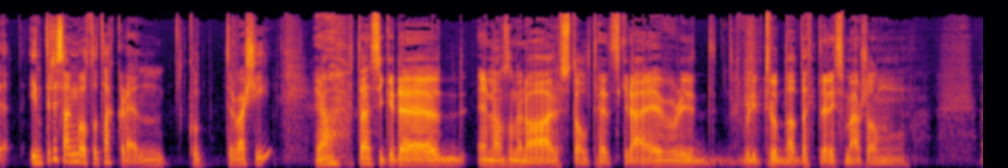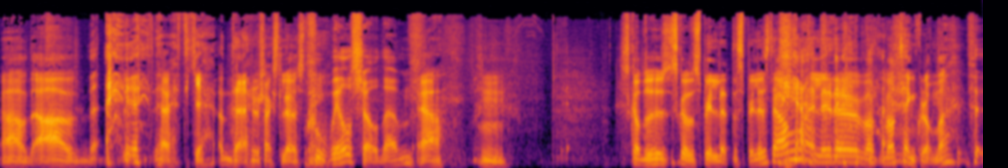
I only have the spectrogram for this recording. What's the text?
Er Interessant måte å takle en kontroversi. Ja, det er sikkert eh, en eller annen sånn rar stolthetsgreie hvor de, hvor de trodde at dette liksom er sånn ja, det er, jeg vet ikke. Det er en slags løsning. Who will show them? Ja. Mm. Skal, du, skal du spille dette spillet, Stian? Eller eh, hva, hva tenker du om det?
